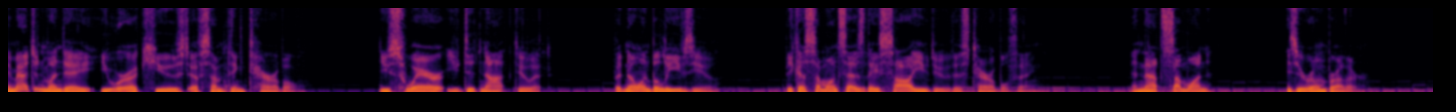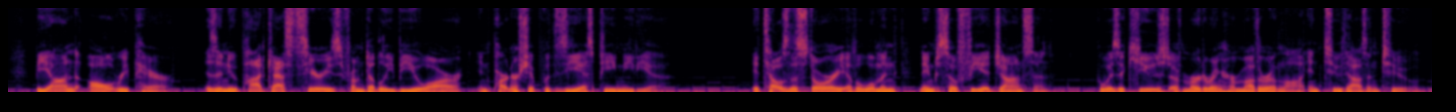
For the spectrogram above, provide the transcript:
Imagine one day you were accused of something terrible. You swear you did not do it, but no one believes you because someone says they saw you do this terrible thing. And that someone is your own brother. Beyond All Repair is a new podcast series from WBUR in partnership with ZSP Media. It tells the story of a woman named Sophia Johnson who was accused of murdering her mother in law in 2002.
